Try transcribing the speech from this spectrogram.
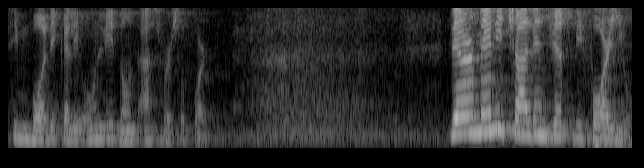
Symbolically only, don't ask for support. there are many challenges before you.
